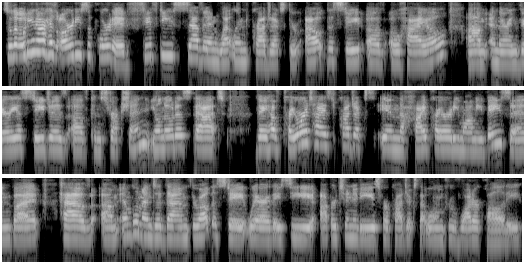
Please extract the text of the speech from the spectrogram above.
So the ODNR has already supported 57 wetland projects throughout the state of Ohio, um, and they're in various stages of construction. You'll notice that they have prioritized projects in the high priority Maumee Basin, but have um, implemented them throughout the state where they see opportunities for projects that will improve water quality.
